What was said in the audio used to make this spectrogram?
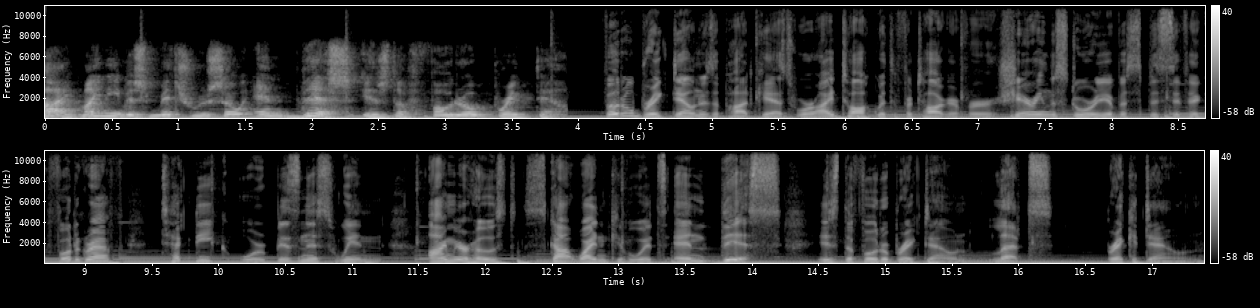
Hi, my name is Mitch Russo, and this is the Photo Breakdown. Photo Breakdown is a podcast where I talk with a photographer sharing the story of a specific photograph, technique, or business win. I'm your host, Scott Wyden Kivowitz, and this is the Photo Breakdown. Let's break it down.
